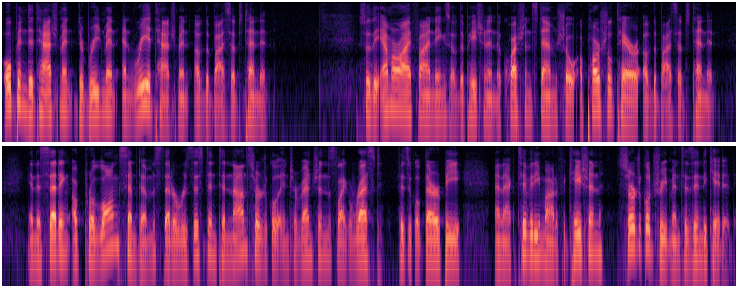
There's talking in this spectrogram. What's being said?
open detachment, debridement, and reattachment of the biceps tendon. So the MRI findings of the patient in the question stem show a partial tear of the biceps tendon. In the setting of prolonged symptoms that are resistant to non surgical interventions like rest, physical therapy, and activity modification, surgical treatment is indicated.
